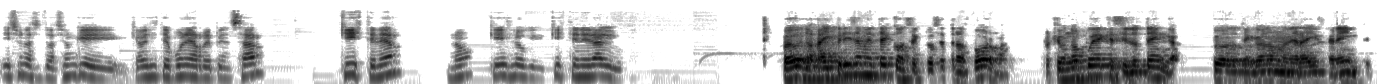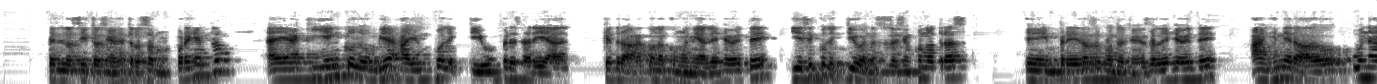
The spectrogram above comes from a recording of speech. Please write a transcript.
es una situación que, a veces te pone a repensar qué es tener, ¿no? ¿Qué es lo que es tener algo? Pero bueno, ahí precisamente el concepto se transforma, porque uno puede que sí lo tenga, pero lo tenga de una manera diferente. Pero las situaciones se transforman. Por ejemplo, aquí en Colombia hay un colectivo empresarial que trabaja con la comunidad LGBT y ese colectivo, en asociación con otras eh, empresas o fundaciones LGBT, han generado una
